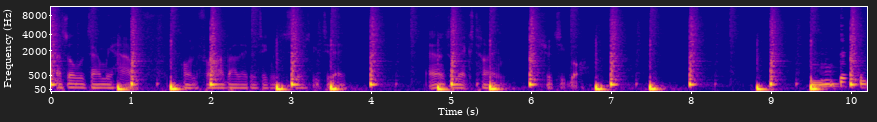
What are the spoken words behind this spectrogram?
that's all the time we have on Farah Ballet Don't Take Me Too Seriously today. And until next time, Shutigo. thank you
